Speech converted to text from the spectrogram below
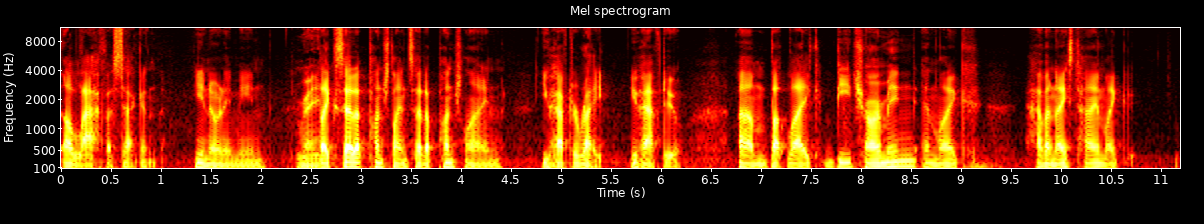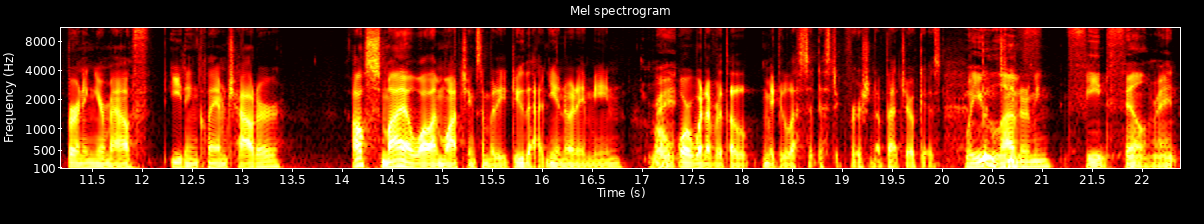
a laugh a second. You know what I mean? Right. Like set up punchline, set up punchline. You have to write. You have to. Um, but like be charming and like have a nice time, like burning your mouth eating clam chowder. I'll smile while I'm watching somebody do that. You know what I mean? Right. Or, or whatever the maybe less sadistic version of that joke is. well, you But love you know what I mean? Feed Phil, right?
